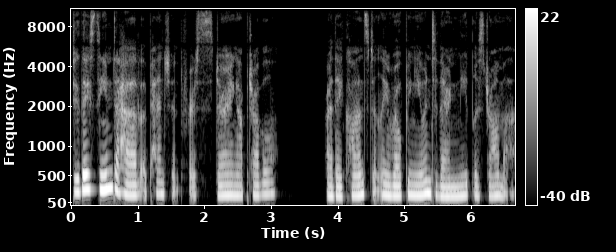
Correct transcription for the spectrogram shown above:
Do they seem to have a penchant for stirring up trouble? Are they constantly roping you into their needless drama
